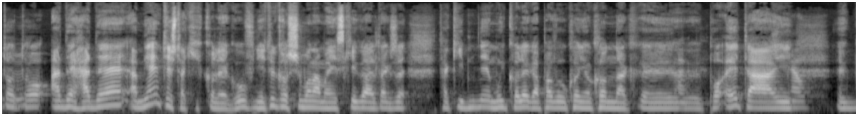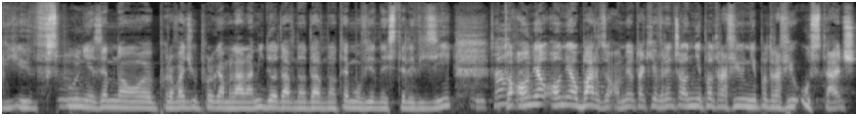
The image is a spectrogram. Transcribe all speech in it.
to to ADHD, a miałem też takich kolegów, nie tylko Szymona Majewskiego, ale także taki mój kolega Paweł Koniokonnak, e, poeta i, i wspólnie ze mną prowadził program Lalamido dawno, dawno temu w jednej z telewizji. Kultowy. To on miał, on miał bardzo, on miał takie wręcz, on nie potrafił, nie potrafił ustać.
